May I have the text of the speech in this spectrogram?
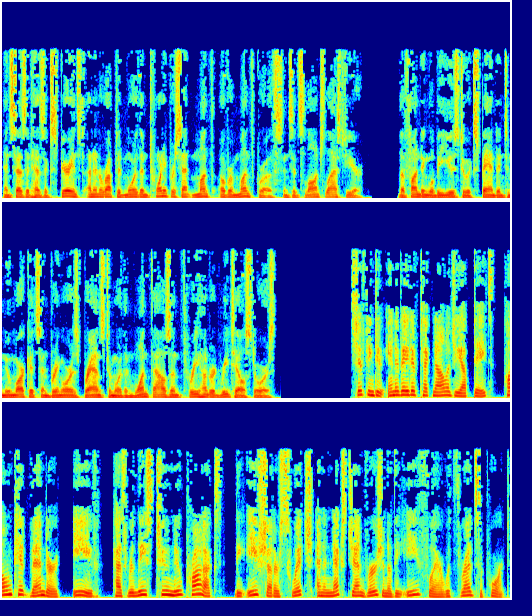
and says it has experienced uninterrupted more than 20% month over month growth since its launch last year. The funding will be used to expand into new markets and bring Ora's brands to more than 1,300 retail stores, Shifting to innovative technology updates, HomeKit vendor, Eve, has released two new products, the Eve Shutter Switch and a next-gen version of the Eve Flare with thread support.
